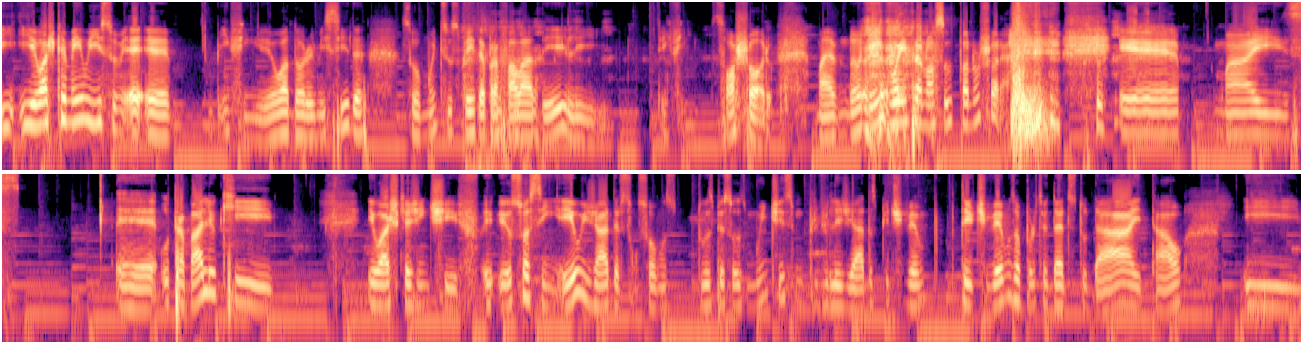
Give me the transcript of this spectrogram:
e, e eu acho que é meio isso. É, é, enfim, eu adoro Emicida. Sou muito suspeita para falar dele. Enfim, só choro. Mas não, nem vou entrar no assunto pra não chorar. é, mas é, o trabalho que eu acho que a gente. Eu sou assim, eu e Jaderson somos duas pessoas muitíssimo privilegiadas porque tivemos, tivemos a oportunidade de estudar e tal. E.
